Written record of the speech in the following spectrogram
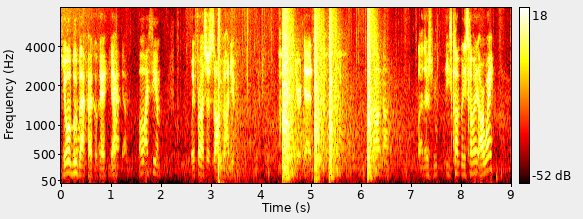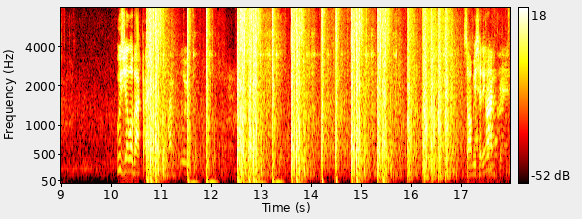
you have a blue backpack. Okay. Yeah. Oh, I see him. Wait for us. There's a zombie behind you. You're dead. No, no. Uh, there's. He's coming. He's coming our way. Who's yellow backpack? I'm blue. Zombies hitting I'm dead.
